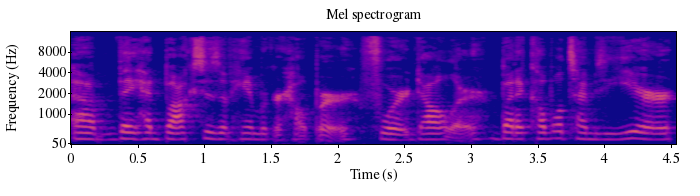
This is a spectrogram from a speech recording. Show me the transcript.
um, they had boxes of hamburger helper for a dollar. But a couple times a year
